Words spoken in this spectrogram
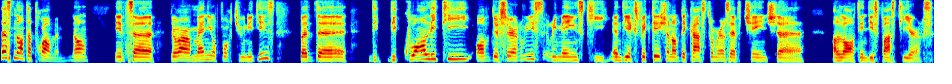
That's not a problem. No, it's uh, there are many opportunities, but the the, the quality of the service remains key and the expectation of the customers have changed uh, a lot in these past years.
